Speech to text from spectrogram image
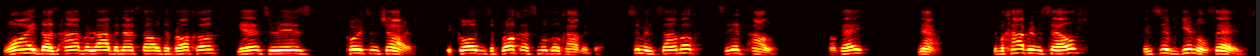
why does Avarabba not start with a bracha? The answer is Kurtz and Sharf, because it's a bracha smuchal chavita. Simon Samach, Sif Aleph. Okay? Now, the Mechaber himself in Sif Gimel says,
